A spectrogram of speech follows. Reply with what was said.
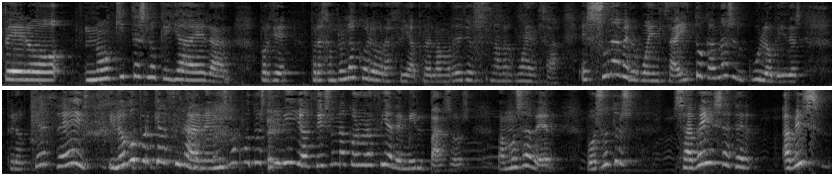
Pero no quites lo que ya eran. Porque, por ejemplo, la coreografía, por el amor de Dios, es una vergüenza. Es una vergüenza. Ahí tocándose el culo que dices, ¿pero qué hacéis? Y luego, porque al final, en el mismo puto estribillo, hacéis una coreografía de mil pasos? Vamos a ver. Vosotros sabéis hacer. Habéis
